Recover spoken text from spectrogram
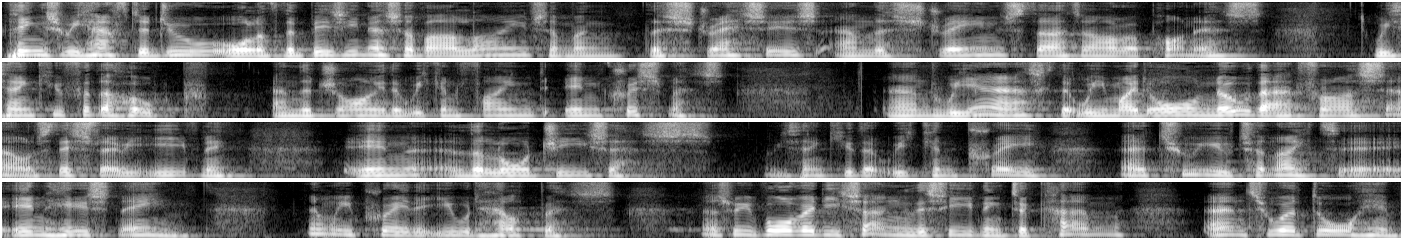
things we have to do, all of the busyness of our lives, among the stresses and the strains that are upon us. We thank you for the hope and the joy that we can find in Christmas. And we ask that we might all know that for ourselves this very evening in the Lord Jesus. We thank you that we can pray uh, to you tonight uh, in His name. And we pray that you would help us, as we've already sung this evening, to come and to adore Him.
